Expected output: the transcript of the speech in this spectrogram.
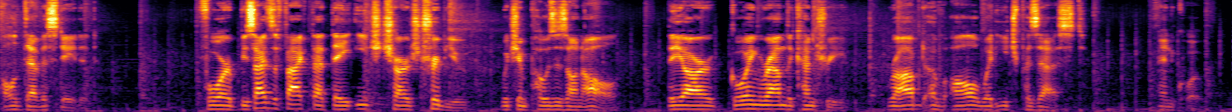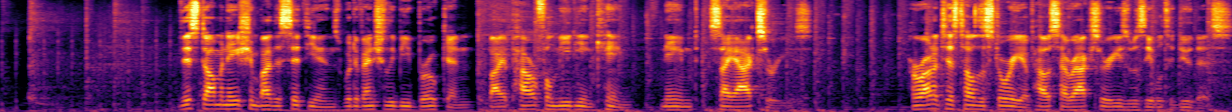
all devastated. For besides the fact that they each charge tribute, which imposes on all, they are going round the country, robbed of all what each possessed. This domination by the Scythians would eventually be broken by a powerful Median king named Cyaxares. Herodotus tells a story of how Cyaxares was able to do this.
